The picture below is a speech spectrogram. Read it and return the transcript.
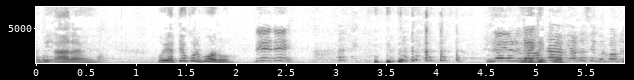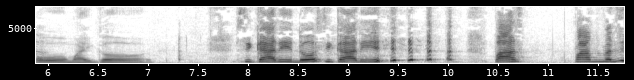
अभी आ रहा है वो या क्या बोलो दे दे jangan, देखो. ओ माय गॉड शिकारी दो शिकारी पाँच पाँच बजे.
